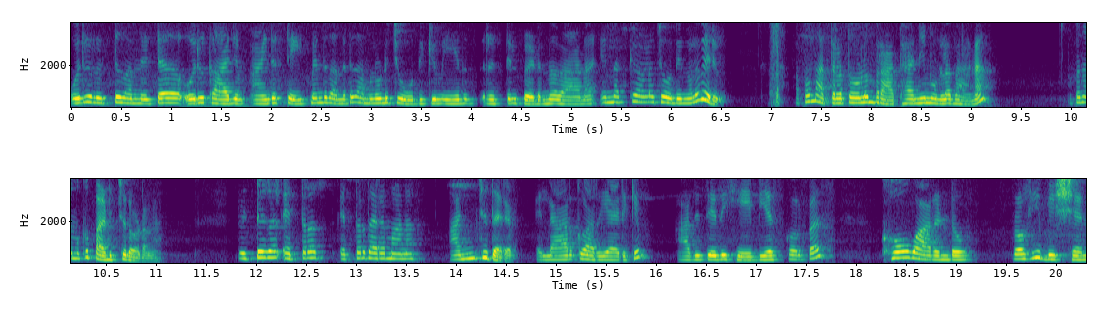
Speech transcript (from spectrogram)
ഒരു റിട്ട് തന്നിട്ട് ഒരു കാര്യം അതിന്റെ സ്റ്റേറ്റ്മെന്റ് തന്നിട്ട് നമ്മളോട് ചോദിക്കും ഏത് റിട്ടിൽ പെടുന്നതാണ് എന്നൊക്കെയുള്ള ചോദ്യങ്ങൾ വരും. അപ്പം അത്രത്തോളം പ്രാധാന്യമുള്ളതാണ്. അപ്പോൾ നമുക്ക് പഠിച്ചു തുടങ്ങാം. റിട്ടുകൾ എത്ര എത്ര തരമാണ്? അഞ്ച് തരം. എല്ലാവർക്കും അറിയായിരിക്കും. ആദ്യത്തേത് habeas corpus quo warranto prohibition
